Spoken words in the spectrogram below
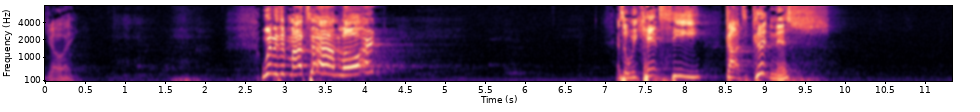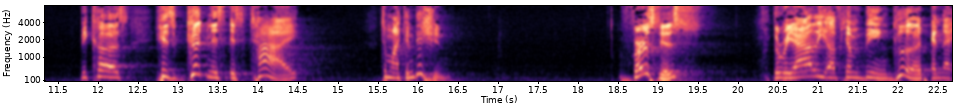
Joy. When is it my time, Lord? And so we can't see God's goodness because his goodness is tied to my condition. Versus the reality of him being good and that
